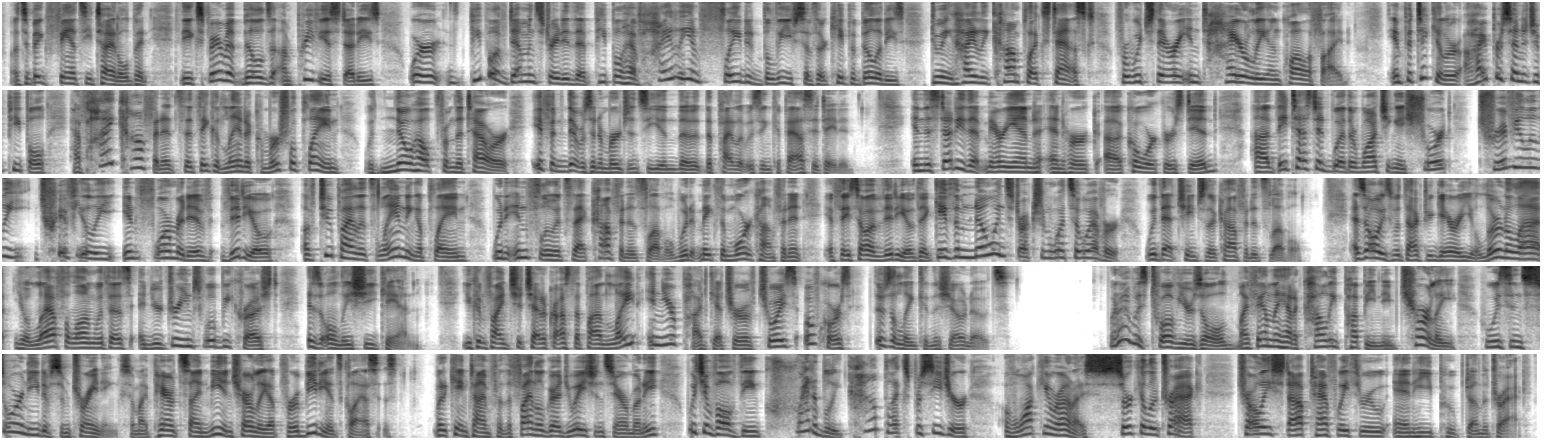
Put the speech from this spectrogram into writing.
Well, it's a big fancy title, but the experiment builds on previous studies where people have demonstrated that people have highly inflated beliefs of their capabilities doing highly complex tasks for which they are entirely unqualified. In particular, a high percentage of people have high confidence that they could land a commercial plane with no help from the tower if there was an emergency and the, the pilot was incapacitated. In the study that Maryanne and her uh, coworkers did, uh, they tested whether watching a short, trivially trivially informative video of two pilots landing a plane would influence that confidence level. Would it make them more confident if they saw a video that gave them no instruction whatsoever? Would that change their confidence level as always with Dr. Garry, you'll learn a lot, you'll laugh along with us, and your dreams will be crushed as only she can. You can find Chit Chat Across the Pond light in your podcatcher of choice. Of course, there's a link in the show notes. When I was 12 years old, my family had a collie puppy named Charlie who was in sore need of some training, so my parents signed me and Charlie up for obedience classes. When it came time for the final graduation ceremony, which involved the incredibly complex procedure of walking around a circular track, Charlie stopped halfway through and he pooped on the track.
